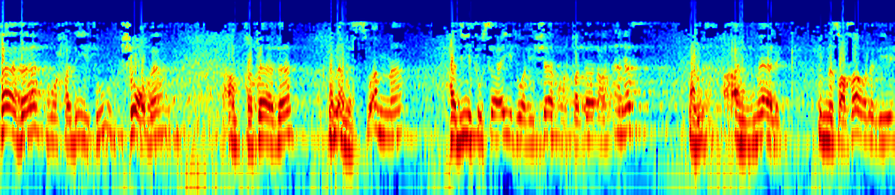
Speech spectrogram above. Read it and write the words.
هذا هو حديث شعبة عن قتادة عن أنس. وأما حديث سعيد وهشام عن قتادة عن أنس عن, عن مالك بن صعصاء والذي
